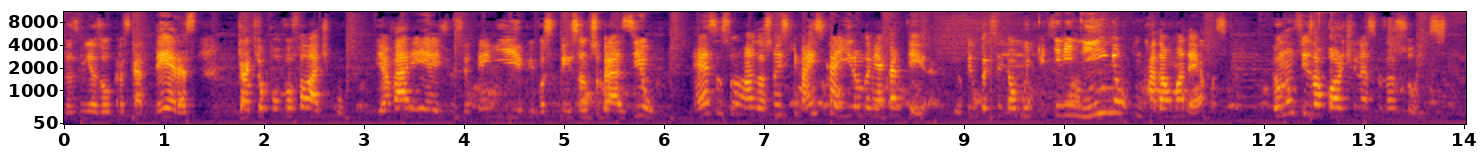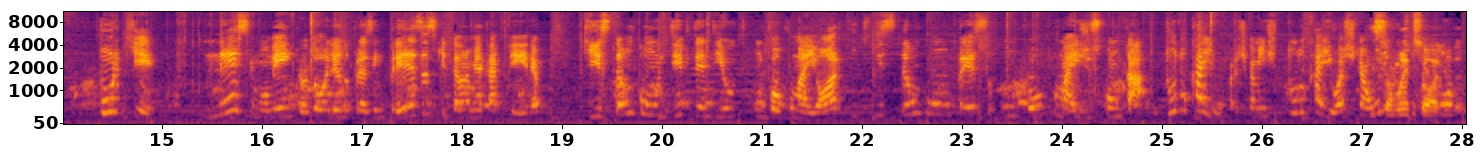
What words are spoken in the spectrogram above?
das minhas outras carteiras, que aqui eu vou falar, tipo, Via Varejo, você tem IRB, você tem Santos Brasil, essas foram as ações que mais caíram da minha carteira. Eu tenho um percentual muito pequenininho em cada uma delas. Eu não fiz aporte nessas ações. Por quê? Nesse momento, eu estou olhando para as empresas que estão na minha carteira, que estão com um dividend yield um pouco maior e estão com um preço um pouco mais descontado. Tudo caiu, praticamente tudo caiu. Acho que a única são mais sólidas.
